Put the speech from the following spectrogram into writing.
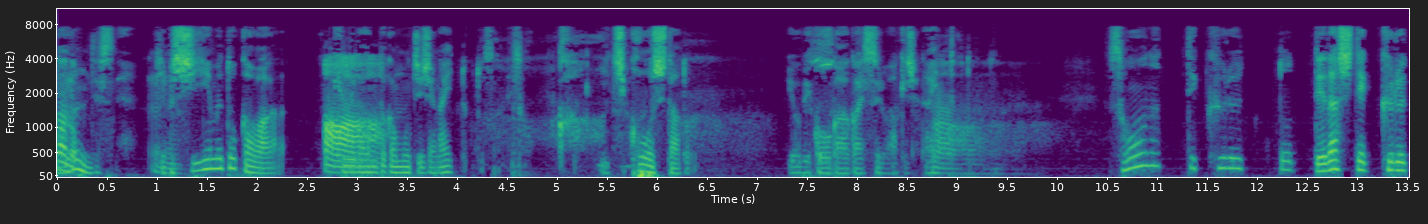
なあのるんですね。うんやっぱ CM とかは、球あ団とか持ちじゃないってことですかね。そうか。一校したと、予備校側がするわけじゃないってこと。そうなってくると、出だしてくる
